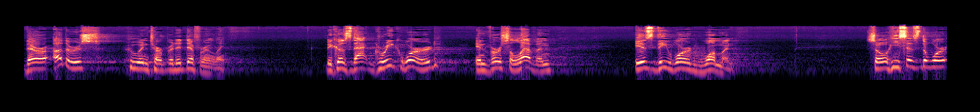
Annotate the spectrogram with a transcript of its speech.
There are others who interpret it differently. Because that Greek word in verse 11 is the word woman. So he says the word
